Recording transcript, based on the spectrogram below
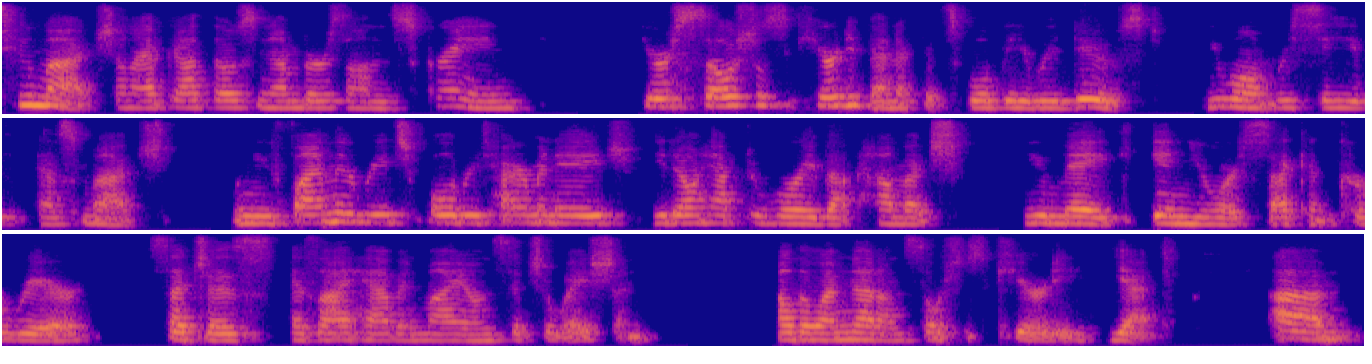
too much, and I've got those numbers on the screen, your Social Security benefits will be reduced. You won't receive as much. When you finally reach full retirement age, you don't have to worry about how much you make in your second career, such as, as I have in my own situation, although I'm not on Social Security yet. Um,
